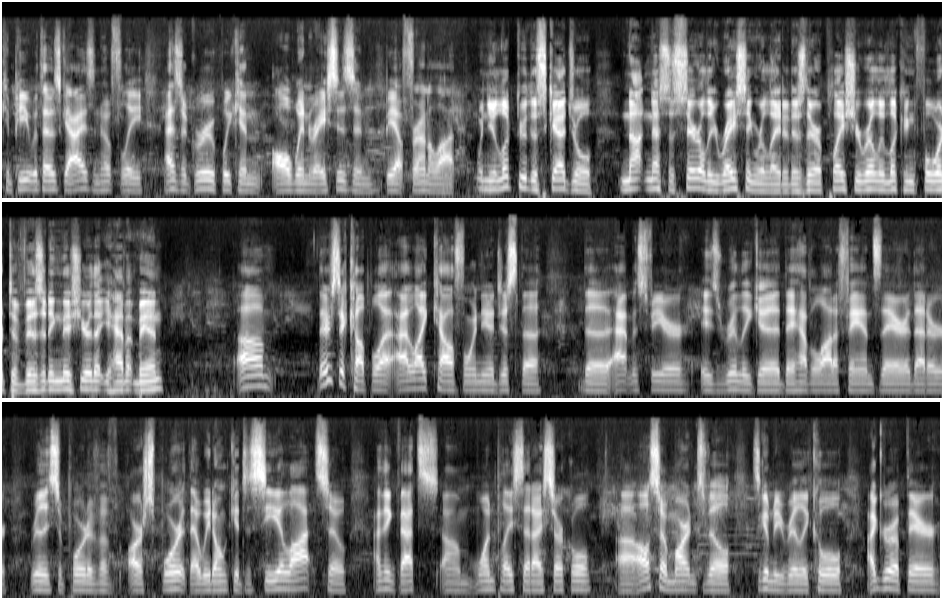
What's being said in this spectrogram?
compete with those guys, and hopefully, as a group, we can all win races and be up front a lot. When you look through the schedule, not necessarily racing related, is there a place you're really looking forward to visiting this year that you haven't been? Um, there's a couple. I, I like California, just the the atmosphere is really good. They have a lot of fans there that are really supportive of our sport that we don't get to see a lot. So I think that's um, one place that I circle. Uh, also, Martinsville is going to be really cool. I grew up there,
